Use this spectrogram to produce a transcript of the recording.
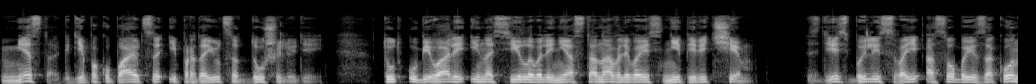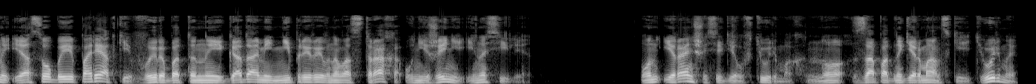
Место, где покупаются и продаются души людей. Тут убивали и насиловали, не останавливаясь ни перед чем. Здесь были свои особые законы и особые порядки, выработанные годами непрерывного страха, унижений и насилия. Он и раньше сидел в тюрьмах, но западногерманские тюрьмы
